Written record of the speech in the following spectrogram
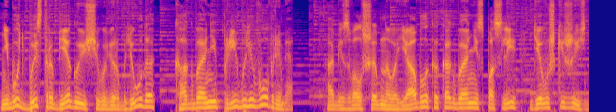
Не будь быстро бегающего верблюда, как бы они прибыли вовремя а без волшебного яблока как бы они спасли девушке жизнь.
